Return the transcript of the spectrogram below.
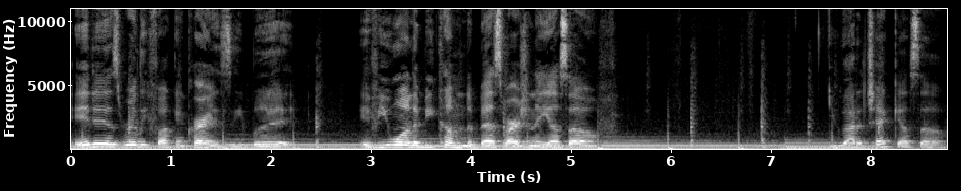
it is really fucking crazy. But if you want to become the best version of yourself, you got to check yourself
